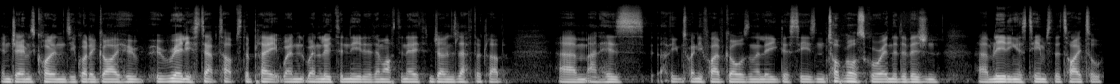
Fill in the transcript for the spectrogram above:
In James Collins, you've got a guy who, who really stepped up to the plate when, when Luton needed him after Nathan Jones left the club. Um, and his, I think, 25 goals in the league this season, top goal scorer in the division, um, leading his team to the title.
